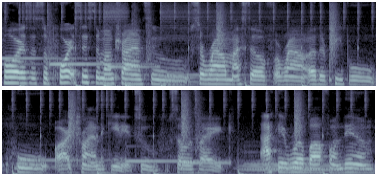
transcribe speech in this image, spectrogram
for as a support system, I'm trying to surround myself around other people who are trying to get it too. So it's like I can rub off on them.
